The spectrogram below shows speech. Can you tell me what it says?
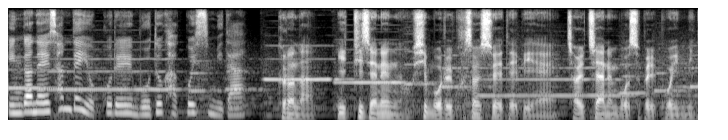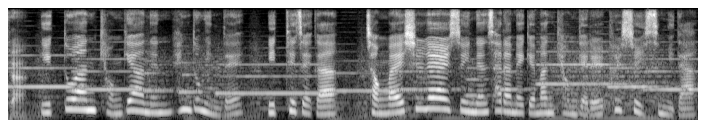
인간의 3대 욕구를 모두 갖고 있습니다. 그러나 이티제는 혹시 모를 구설수에 대비해 절제하는 모습을 보입니다. 이 또한 경계하는 행동인데 이티제가 정말 신뢰할 수 있는 사람에게만 경계를 풀 수 있습니다.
